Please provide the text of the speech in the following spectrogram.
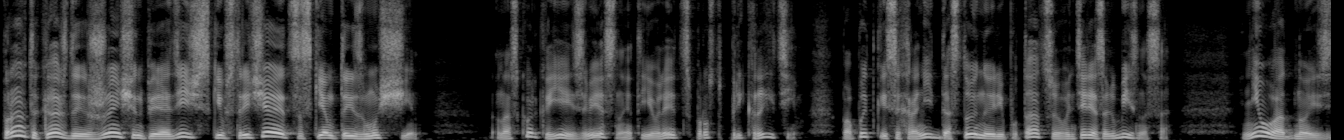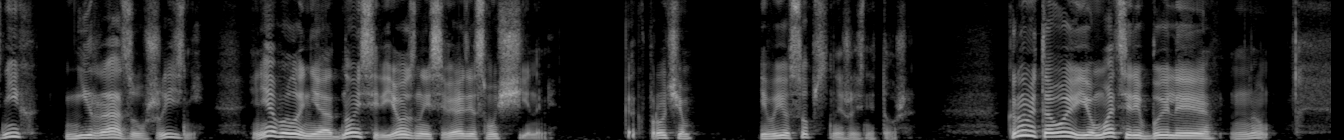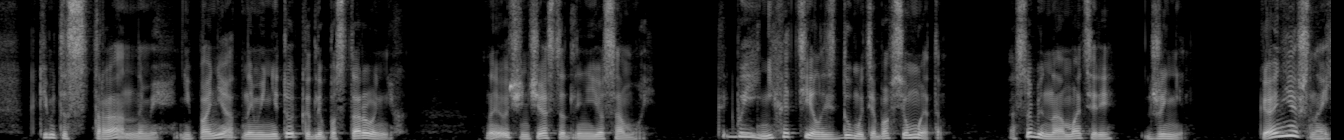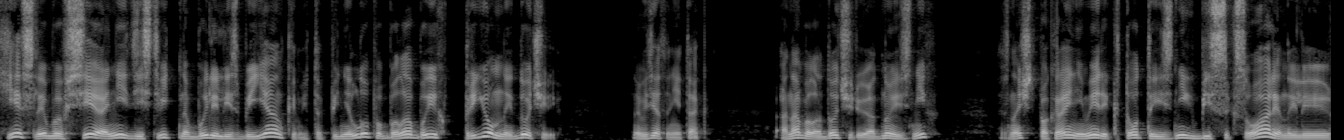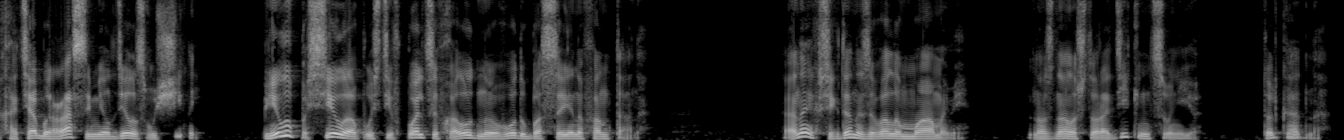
Правда, каждая из женщин периодически встречается с кем-то из мужчин. Насколько ей известно, это является просто прикрытием, попыткой сохранить достойную репутацию в интересах бизнеса. Ни у одной из них ни разу в жизни не было ни одной серьезной связи с мужчинами. Как, впрочем, и в ее собственной жизни тоже. Кроме того, ее матери были, ну, какими-то странными, непонятными не только для посторонних, но и очень часто для нее самой. Как бы ей не хотелось думать обо всем этом, особенно о матери Дженин. Конечно, если бы все они действительно были лесбиянками, то Пенелопа была бы их приемной дочерью. Но ведь это не так. Она была дочерью одной из них, значит, по крайней мере, кто-то из них бисексуален или хотя бы раз имел дело с мужчиной. Пенелопа села, опустив пальцы в холодную воду бассейна фонтана. Она их всегда называла мамами, но знала, что родительница у нее только одна.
